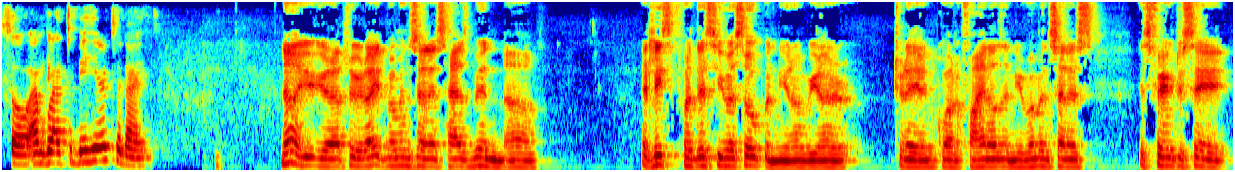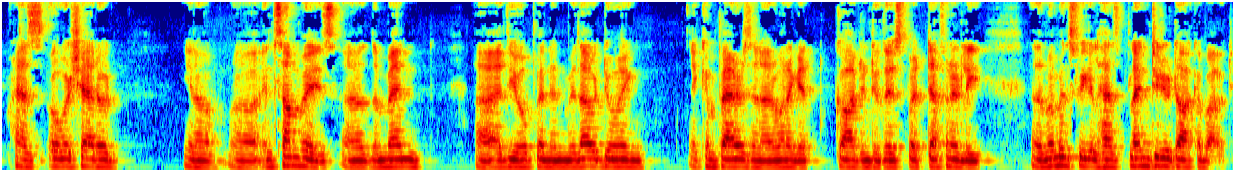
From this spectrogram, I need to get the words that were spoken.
So I'm glad to be here tonight. No, you're absolutely right. Women's tennis has been, uh, at least for this U.S. Open, you know, we are today in quarterfinals, and your women's tennis, it's fair to say, has overshadowed, you know, uh, in some ways, uh, the men uh, at the Open. And without doing a comparison, I don't want to get caught into this, but definitely the women's field has plenty to talk about.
